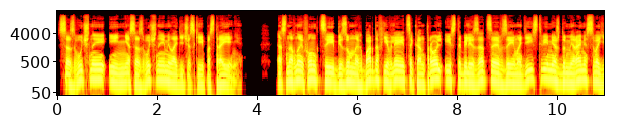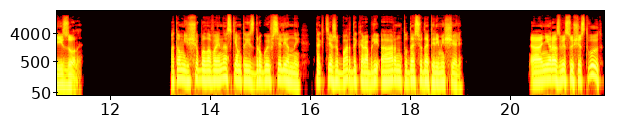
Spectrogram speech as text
созвучные и несозвучные мелодические построения. Основной функцией безумных бардов является контроль и стабилизация взаимодействия между мирами своей зоны. Потом еще была война с кем-то из другой вселенной, так те же барды корабли Аарн туда-сюда перемещали. А они разве существуют?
